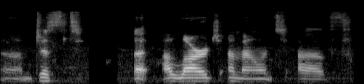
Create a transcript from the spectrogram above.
um, just a, a large amount of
